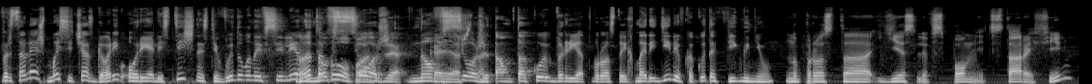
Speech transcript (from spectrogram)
Представляешь, мы сейчас говорим о реалистичности выдуманной вселенной, Ну, это но глупо. все же, но Конечно. все же там такой бред, просто их нарядили в какую-то фигню. Ну просто если вспомнить старый фильм,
